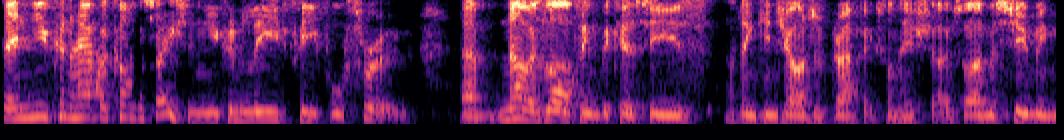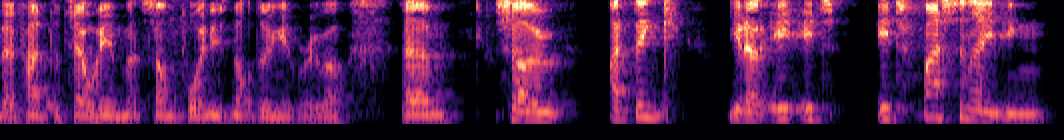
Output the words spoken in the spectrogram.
then you can have a conversation. You can lead people through. Um, Noah's laughing because he's, I think, in charge of graphics on his show. So I'm assuming they've had to tell him at some point he's not doing it very well. Um, so I think, you know, it, it's, it's fascinating.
